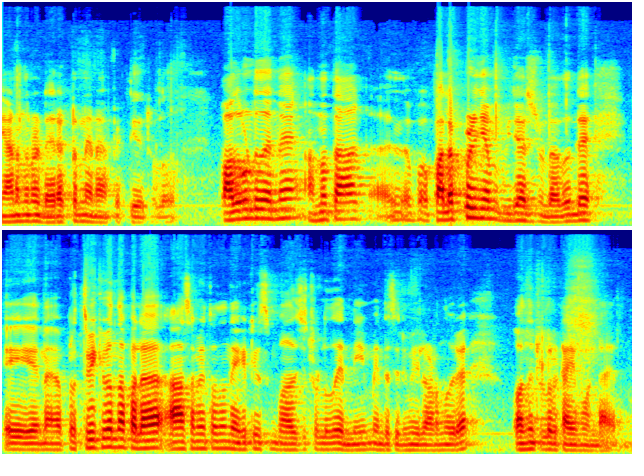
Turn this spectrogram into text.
ഞാനെന്ന് പറഞ്ഞ ഡയറക്ടറിനെയാണ് അഫക്റ്റ് ചെയ്തിട്ടുള്ളത്. അപ്പോൾ അതുകൊണ്ട് തന്നെ അന്നത്തെ ആ പലപ്പോഴും ഞാൻ വിചാരിച്ചിട്ടുണ്ട്. അതിന്റെ പൃഥ്വിക്ക് വന്ന പല ആ സമയത്തൊന്നും നെഗറ്റീവ്സും ബാധിച്ചിട്ടുള്ളത് എന്നെയും എന്റെ സിനിമയിലാണെന്ന് വരെ വന്നിട്ടുള്ളൊരു ടൈം ഉണ്ടായിരുന്നു.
